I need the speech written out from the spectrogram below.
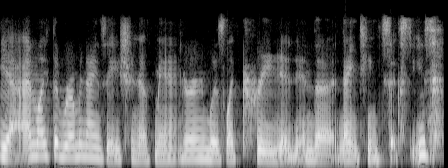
Yeah, and like the romanization of Mandarin was like created in the 1960s.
